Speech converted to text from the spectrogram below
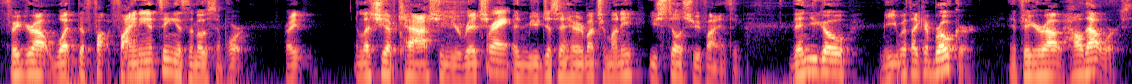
figure out what the fi- financing is the most important, right? Unless you have cash and you're rich right. and you just inherit a bunch of money, you still should be financing. Then you go meet with like a broker and figure out how that works.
